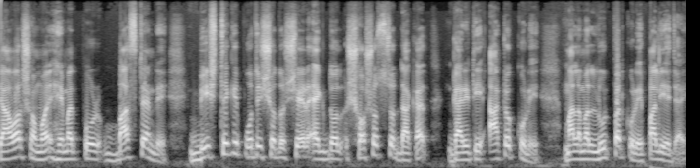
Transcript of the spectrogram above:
যাওয়ার সময় হেমাদপুর বাস স্ট্যান্ডে বিশ থেকে পঁচিশ সদস্যের একদল সশস্ত্র ডাকাত গাড়িটি আটক করে মালামাল লুটপাট করে পালিয়ে যায়।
